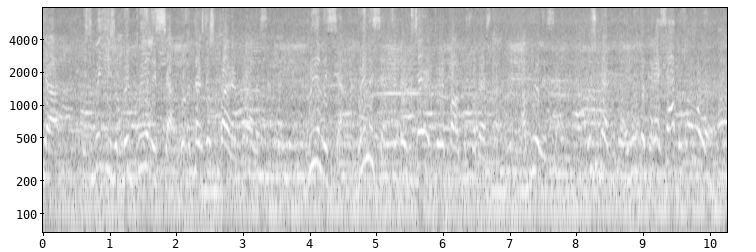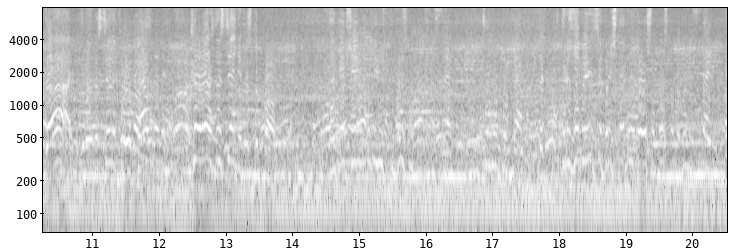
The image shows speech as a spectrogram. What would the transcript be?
Russia. Ми з ми билися, ми так за шпари бралися. Билися, билися, це означає перепалку словесна, а билися. Почекай, ну до карася тут? Так, вони на сцені проривалися. Карась на сцені виступав. Так якщо я не буду виступати на сцені, то в чому проблема? Так тризубинці прийшли для того, щоб виступити на сцені. А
